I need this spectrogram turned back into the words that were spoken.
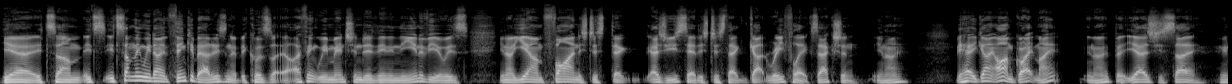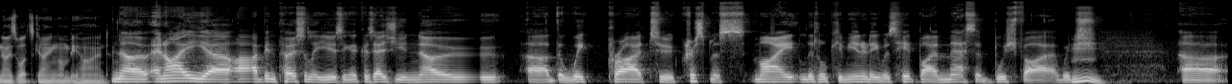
Yeah, it's um, it's it's something we don't think about, isn't it? Because I think we mentioned it in, in the interview. Is you know, yeah, I'm fine. It's just that, as you said, it's just that gut reflex action. You know, yeah, how you going? Oh, I'm great, mate. You know, but yeah, as you say, who knows what's going on behind? No, and I uh, I've been personally using it because, as you know, uh, the week prior to Christmas, my little community was hit by a massive bushfire, which. Mm uh,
